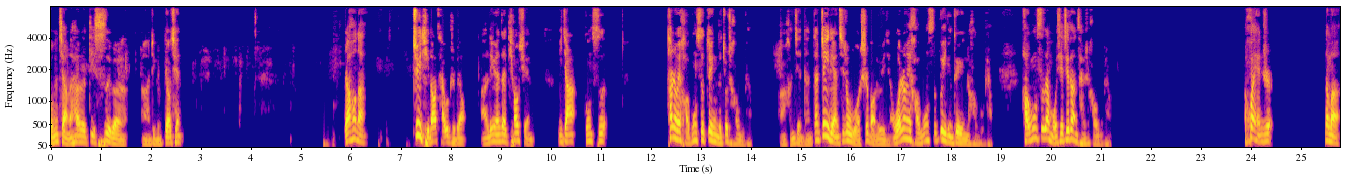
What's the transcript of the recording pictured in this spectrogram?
我们讲了它的第四个啊这个标签。然后呢，具体到财务指标啊，林园在挑选一家公司，他认为好公司对应的就是好股票啊，很简单。但这一点其实我持保留意见，我认为好公司不一定对应着好股票，好公司在某些阶段才是好股票。换言之，那么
